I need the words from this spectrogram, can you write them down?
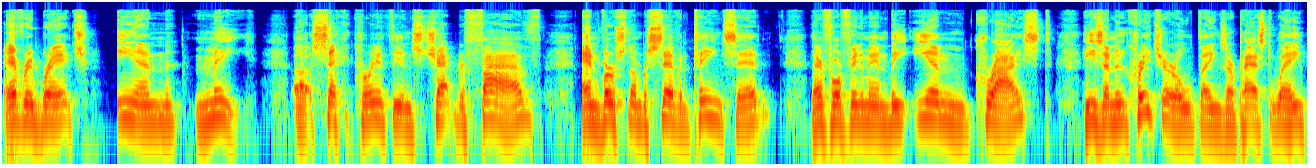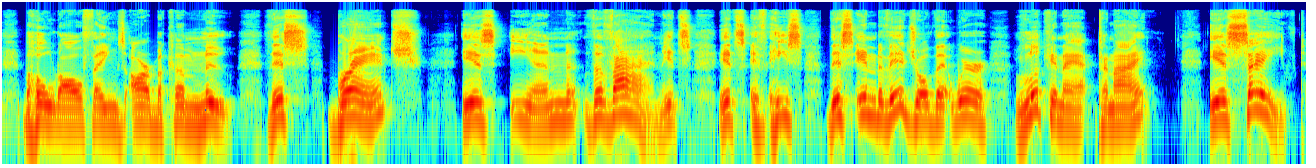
every branch in me. Uh, 2 Corinthians chapter 5 and verse number 17 said, Therefore, if any man be in Christ, he's a new creature. Old things are passed away. Behold, all things are become new. This branch is in the vine. It's it's if he's this individual that we're looking at tonight is saved.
